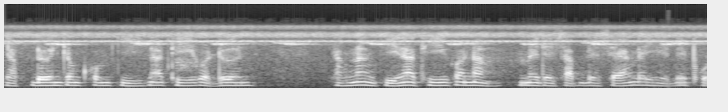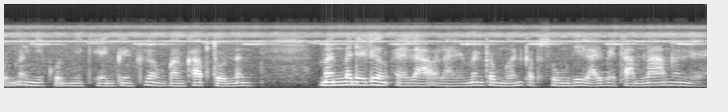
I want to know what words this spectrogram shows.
อยากเดินจงกรมกี่นาทีก็เดิน อยากนั่งกี่นาทีก็นั่ง ไม่ได้สับได้แสงได้เหตุได้ผล ไม่มีกฎมีเกณฑ์เป็นเครื่องบังคับตนนั้น มันไม่ได้เรื่องไอราวอะไร มันก็เหมือนกับซุงที่ไหลไปตามน้ำนั่นแหละ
